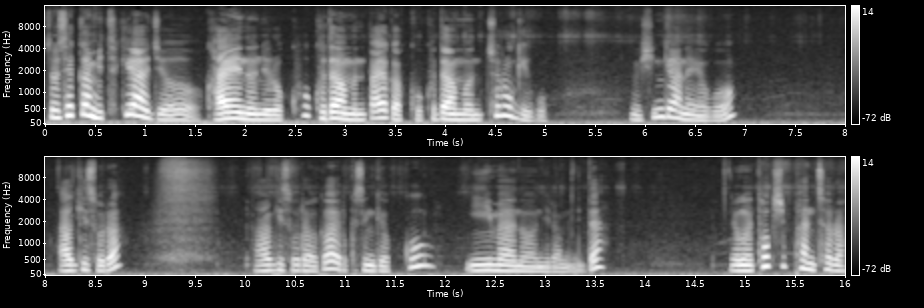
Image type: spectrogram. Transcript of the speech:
좀 색감이 특이하죠. 가에는 이렇고, 그 다음은 빨갛고, 그 다음은 초록이고. 좀 신기하네요, 이거. 아기소라? 아기소라가 이렇게 생겼고, 2만원이랍니다. 이건 턱시판 철화.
